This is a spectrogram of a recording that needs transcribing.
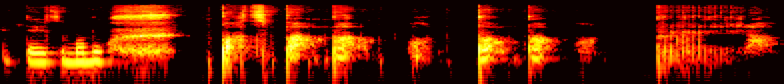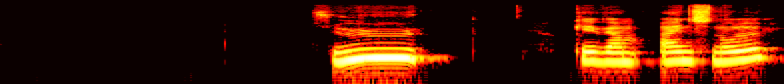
Gebe dir jetzt aber Batz, bam, bam und bam, bam und Sü. Okay, wir haben 1-0.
